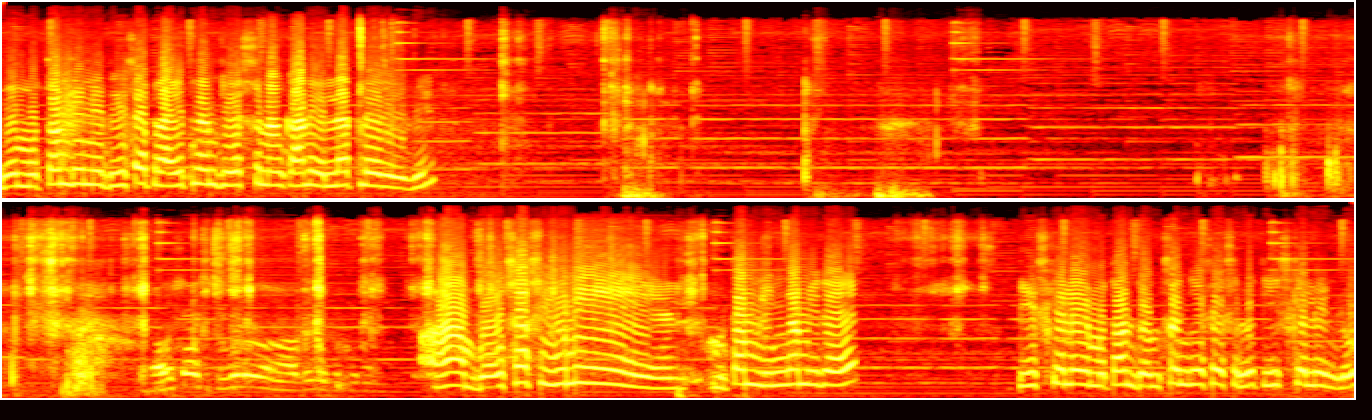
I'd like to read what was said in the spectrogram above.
మేము మొత్తం దీన్ని తీసే ప్రయత్నం చేస్తున్నాం కానీ వెళ్ళట్లేదు ఇది. బహుశా శివుని మొత్తం లింగం ఇదే. తీసుకెళ్ళి మొత్తం ధ్వంసం చేసేసి తీసుకెళ్ళిండ్రు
